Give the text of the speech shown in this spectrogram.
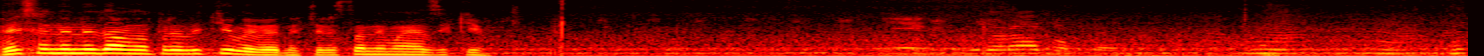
Десь вони недавно прилетіли, видно, через то немає язиків. Я их будоражу, блядь.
